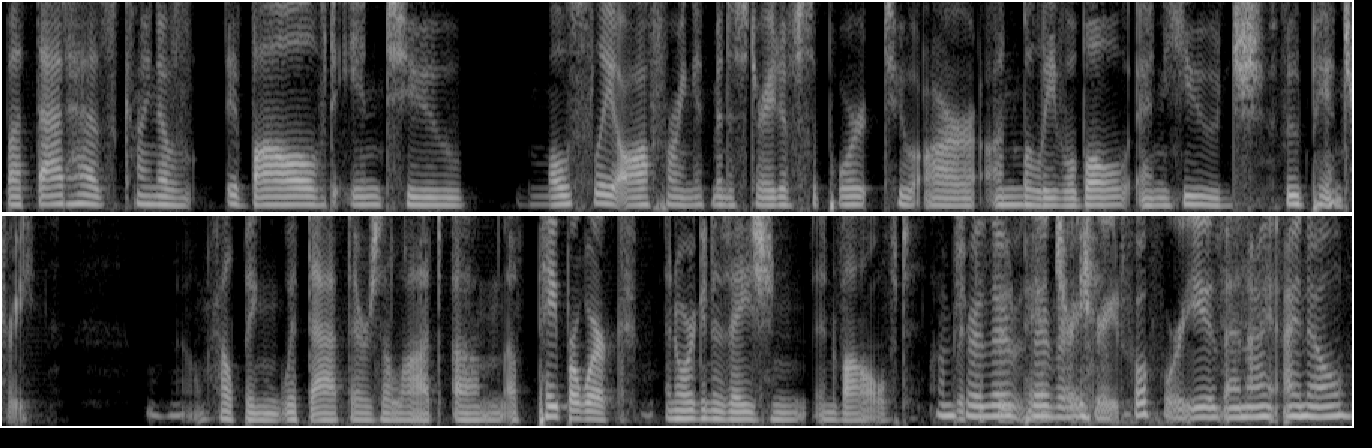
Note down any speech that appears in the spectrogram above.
but that has kind of evolved into mostly offering administrative support to our unbelievable and huge food pantry. Mm-hmm. helping with that, there's a lot um, of paperwork and organization involved. I'm sure the they're, they're very grateful for you. Then I, I know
